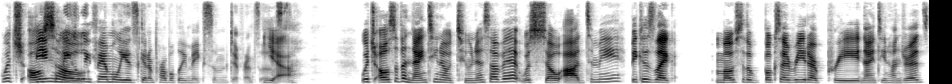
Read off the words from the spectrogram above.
which also being legally family is gonna probably make some differences. Yeah. Which also the 1902ness of it was so odd to me because like most of the books I read are pre 1900s.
